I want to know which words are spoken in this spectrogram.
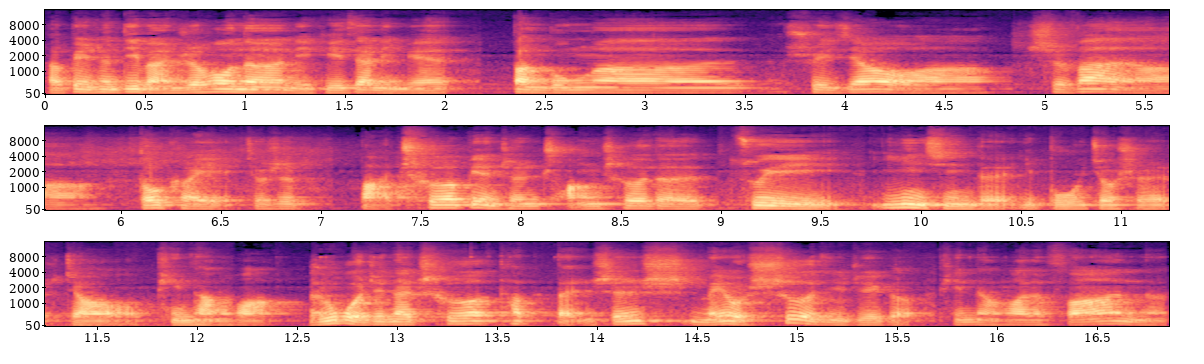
然后变成地板之后呢，你可以在里面办公啊、睡觉啊、吃饭啊都可以，就是。把车变成床车的最硬性的一步就是叫平躺化。如果这台车它本身是没有设计这个平躺化的方案呢，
